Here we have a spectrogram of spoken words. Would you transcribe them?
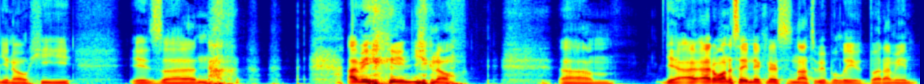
you know, he is. Uh, I mean, you know, um, yeah, I, I don't want to say Nick Nurse is not to be believed, but I mean,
